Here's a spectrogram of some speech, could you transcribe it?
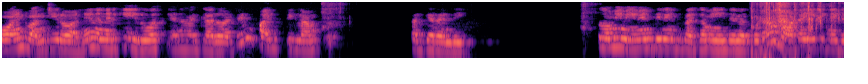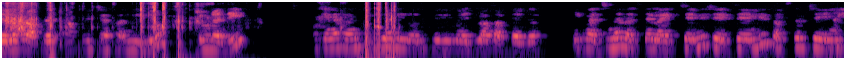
point one zero అండి. నిన్నటికి ఈ రోజు ఎంత తగ్గారు అంటే ఫైవ్ ఫిఫ్టీ గ్రామ్స్ తగ్గారండి. సో మేము ఏమేమి తిని ఎంత తగ్గాం ఏంటి అన్నది కూడా వాటర్ ఈటింగ్ ఏరియాలో కూడా అప్డేట్ అప్డేట్ చేస్తాను వీడియో చూడండి. ఓకేనా ఫ్రెండ్స్? ఇదండి ఈ రోజు వెయిట్ లాస్ అప్డేట్ మీకు నచ్చిందా నచ్చితే లైక్ చేయండి షేర్ చేయండి సబ్స్క్రైబ్ చేయండి.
